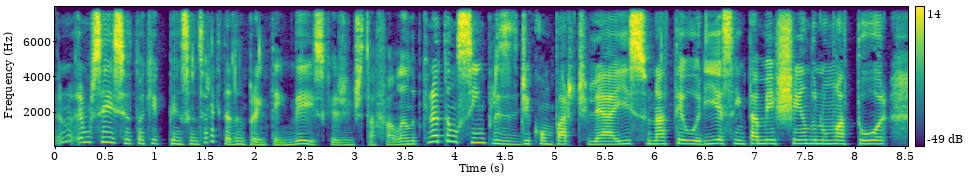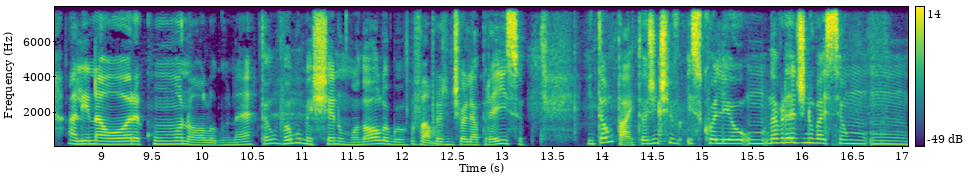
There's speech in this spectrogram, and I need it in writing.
eu não, eu não, sei se eu tô aqui pensando, será que tá dando para entender isso que a gente está falando? Porque não é tão simples de compartilhar isso na teoria sem estar tá mexendo num ator ali na hora com um monólogo, né? Então vamos mexer num monólogo? Vamos. Pra gente olhar para isso? Então tá, então a gente escolheu um. Na verdade, não vai ser um, um.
